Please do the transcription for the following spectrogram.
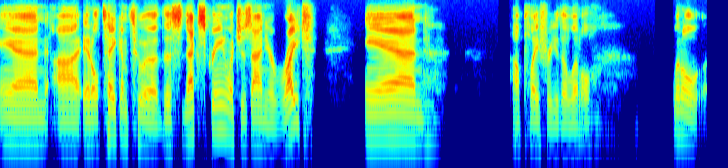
and uh, it'll take them to a, this next screen, which is on your right, and I'll play for you the little little.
